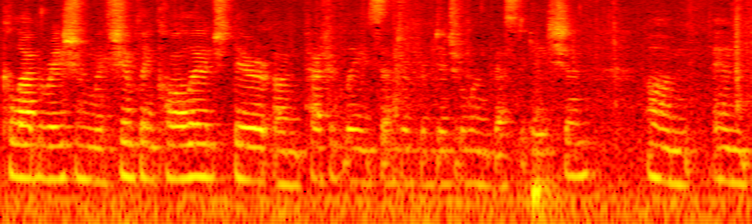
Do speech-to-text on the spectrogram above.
collaboration with Champlain College, their, um, Patrick Leahy Center for Digital Investigation, um, and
